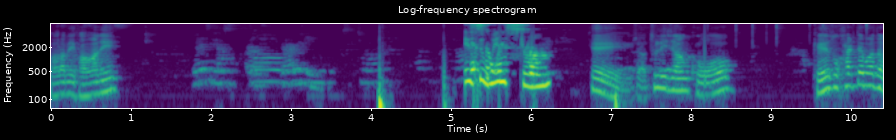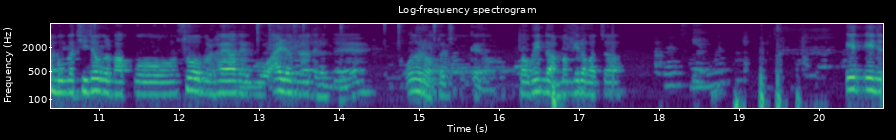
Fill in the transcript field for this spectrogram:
바람이 강하니? Is the wind strong? Is the wind strong? 오케이. 자, 틀리지 않고 계속 할 때마다 뭔가 지적을 받고 수업을 해야 되고 알려줘야 되는데 오늘은 어떨지 볼게요. 더 윈드 안만 길어봤자 it is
